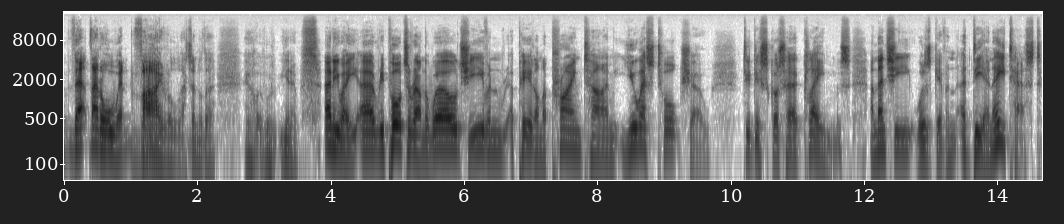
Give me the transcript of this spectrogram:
that that all went viral. That's another, you know. Anyway, uh, reports around the world. She even appeared on a prime time U.S. talk show to discuss her claims, and then she was given a DNA test.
